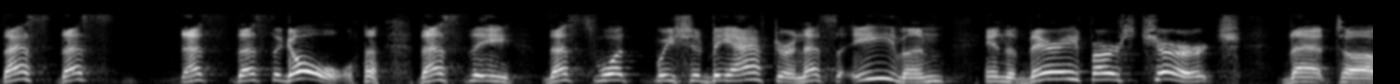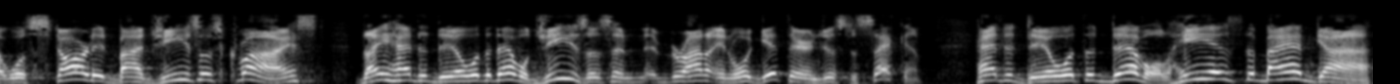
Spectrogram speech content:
that's, that's that's that's the goal. That's the that's what we should be after, and that's even in the very first church that uh, was started by Jesus Christ. They had to deal with the devil. Jesus, and and we'll get there in just a second, had to deal with the devil. He is the bad guy.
